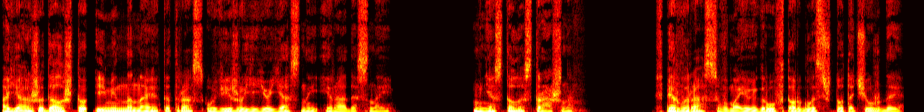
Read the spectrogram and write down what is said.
А я ожидал, что именно на этот раз увижу ее ясной и радостной. Мне стало страшно. В первый раз в мою игру вторглось что-то чуждое.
